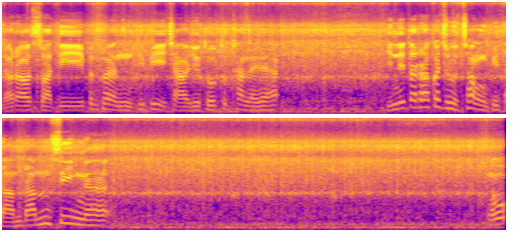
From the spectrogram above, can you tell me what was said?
เดี๋ยวเราสวัสดีเพื่อนๆพี่ๆชาว YouTube ทุกท่านเลยนะฮะยินดีต้อนรับก็สู่ช่องพี่ตามดัมซิ่งนะฮะโอ้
